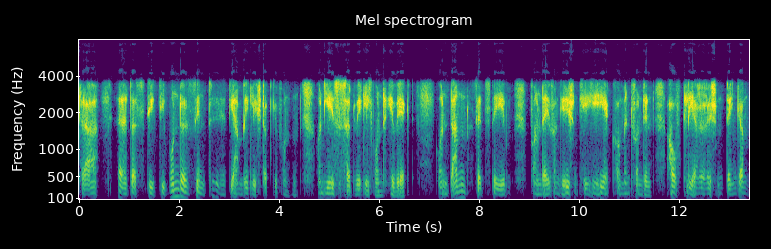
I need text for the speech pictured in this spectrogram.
klar, äh, dass die, die Wunder sind, äh, die haben wirklich stattgefunden. Und Jesus hat wirklich Wunder gewirkt. Und dann setzte eben von der evangelischen Kirche herkommend, von den aufklärerischen Denkern,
